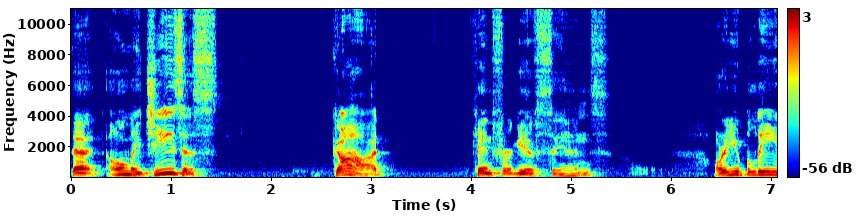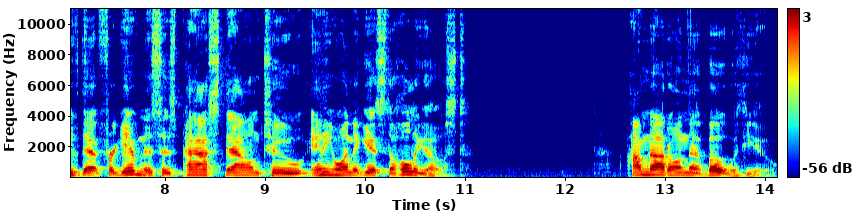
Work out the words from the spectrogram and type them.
that only Jesus, God, can forgive sins, or you believe that forgiveness is passed down to anyone that gets the Holy Ghost. I'm not on that boat with you.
